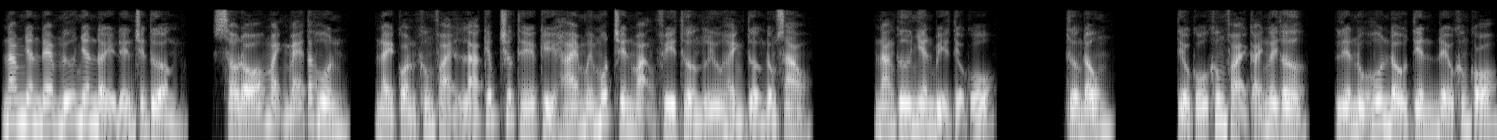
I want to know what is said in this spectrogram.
Nam nhân đem nữ nhân đẩy đến trên tường, sau đó mạnh mẽ tác hôn, này còn không phải là kiếp trước thế kỷ 21 trên mạng phi thường lưu hành tường đông sao. Nàng cư nhiên bị tiểu cố. Tường đông. Tiểu cố không phải cái ngây thơ, liền nụ hôn đầu tiên đều không có,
